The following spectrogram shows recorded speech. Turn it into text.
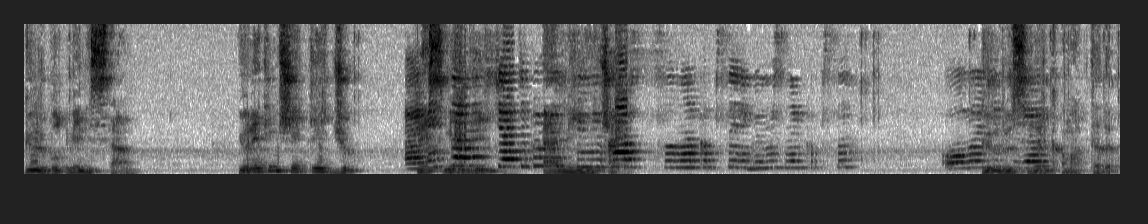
Gürbilmenistan. Yönetim şekli Cu Resmi Ermenistan'la dil. Ermenice. Sınır kapısıyla Gümrük sınır kapısı. Gümrü sınır kamaktadır.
